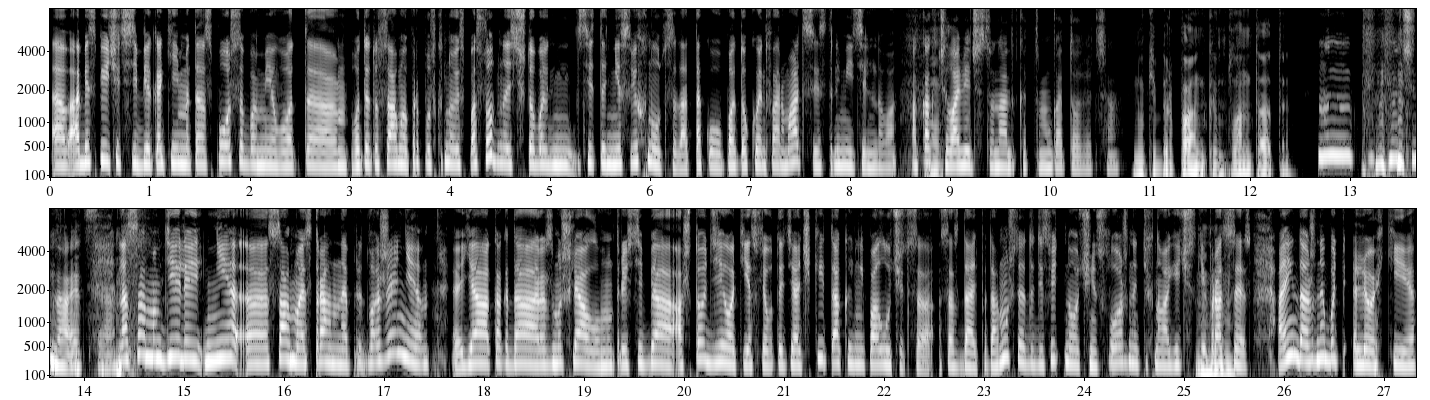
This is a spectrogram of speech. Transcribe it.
а, обеспечить себе какими-то способами вот, а, вот эту самую пропускную способность, чтобы действительно не свихнуться от такого потока информации стремительного. А как человечеству надо к этому готовиться? Ну, киберпанк, имплантаты. Ну, начинается. На самом деле, не э, самое странное предложение. Я когда размышляла внутри себя, а что делать, если вот эти очки так и не получится создать, потому что это действительно очень сложный технологический процесс. Они должны быть легкие,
